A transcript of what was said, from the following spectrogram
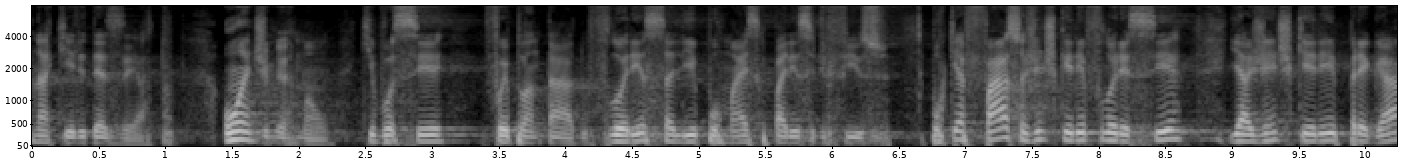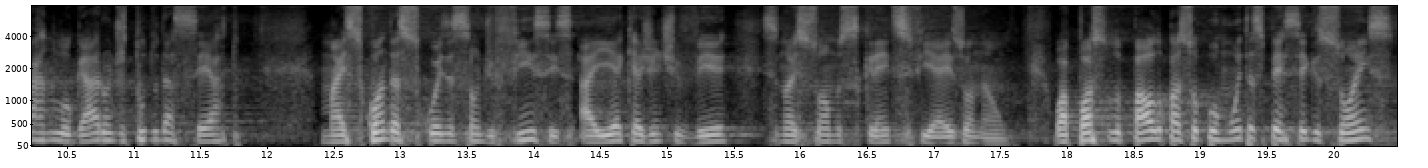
naquele deserto. Onde, meu irmão, que você foi plantado, floresça ali, por mais que pareça difícil. Porque é fácil a gente querer florescer e a gente querer pregar no lugar onde tudo dá certo. Mas quando as coisas são difíceis, aí é que a gente vê se nós somos crentes fiéis ou não. O apóstolo Paulo passou por muitas perseguições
